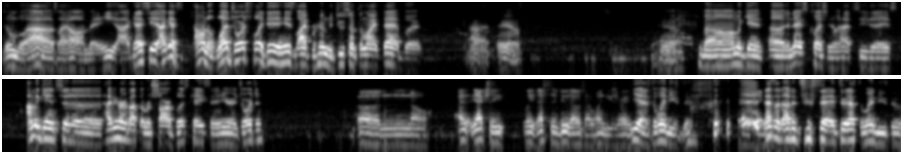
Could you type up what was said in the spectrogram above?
dude, boy, I was like, oh man, he. I guess he. I guess I don't know what George Floyd did in his life for him to do something like that, but, uh, damn. Yeah, but um, I'm again. Uh, the next question I have to you today is, I'm again to the. Have you heard about the Rayshard Bush case in here in Georgia? uh no i actually wait that's the dude that was at wendy's right Yes, the Wendy's dude. That's what the other two said too. That's the Wendy's dude.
